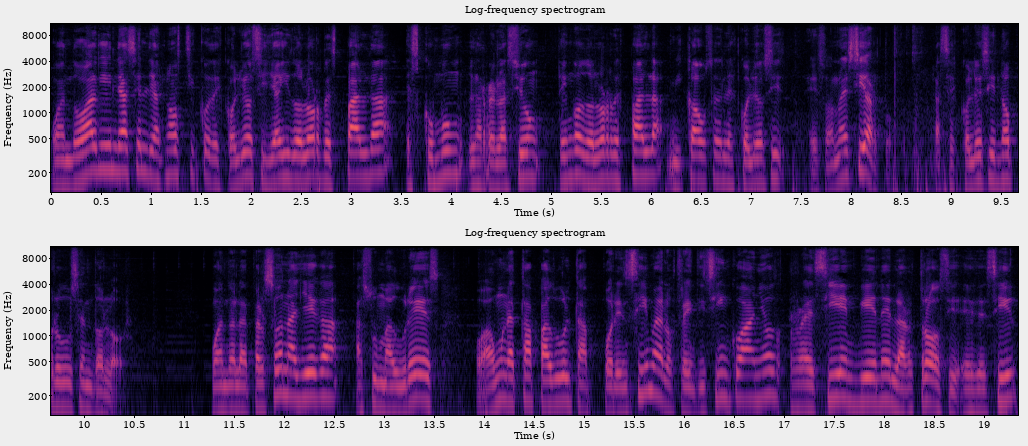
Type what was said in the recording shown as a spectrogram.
Cuando alguien le hace el diagnóstico de escoliosis y hay dolor de espalda, es común la relación, tengo dolor de espalda, mi causa es la escoliosis. Eso no es cierto. Las escoliosis no producen dolor. Cuando la persona llega a su madurez o a una etapa adulta por encima de los 35 años, recién viene la artrosis, es decir,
